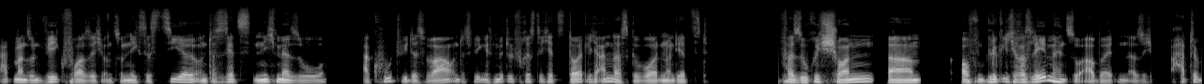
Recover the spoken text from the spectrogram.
hat man so einen Weg vor sich und so ein nächstes Ziel. Und das ist jetzt nicht mehr so akut, wie das war. Und deswegen ist mittelfristig jetzt deutlich anders geworden. Und jetzt versuche ich schon, ähm, auf ein glücklicheres Leben hinzuarbeiten. Also ich hatte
